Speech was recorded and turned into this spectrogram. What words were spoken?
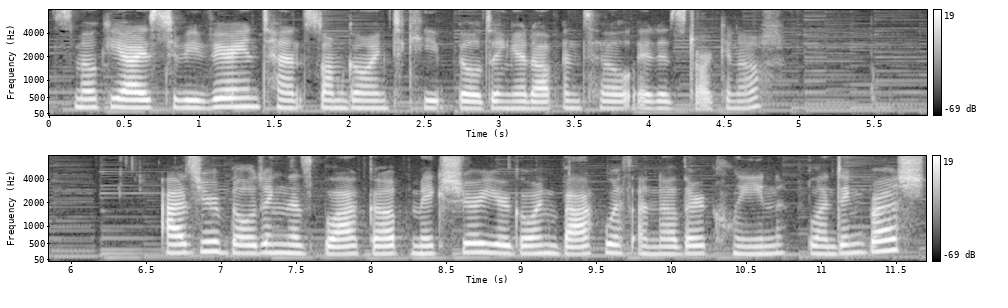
smoky eyes to be very intense, so I'm going to keep building it up until it is dark enough. As you're building this black up, make sure you're going back with another clean blending brush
